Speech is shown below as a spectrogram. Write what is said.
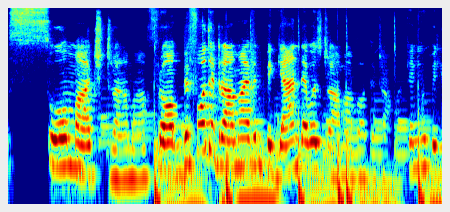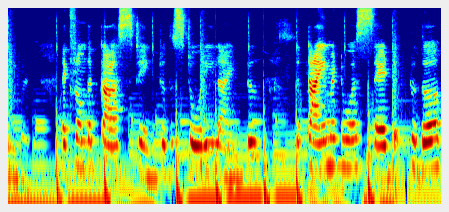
so much drama from before the drama even began there was drama about the drama can you believe it like from the casting to the storyline to the time it was said to the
